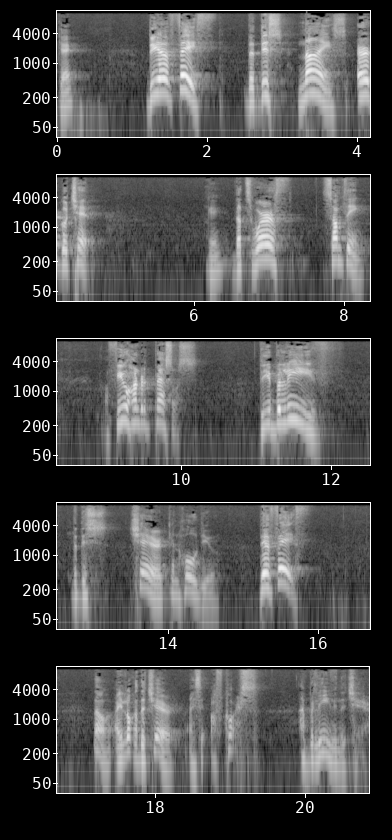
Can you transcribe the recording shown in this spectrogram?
Okay? Do you have faith that this nice ergo chair, okay, that's worth something, a few hundred pesos, do you believe that this chair can hold you? Do you have faith? Now, I look at the chair. I say, Of course. I believe in the chair.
